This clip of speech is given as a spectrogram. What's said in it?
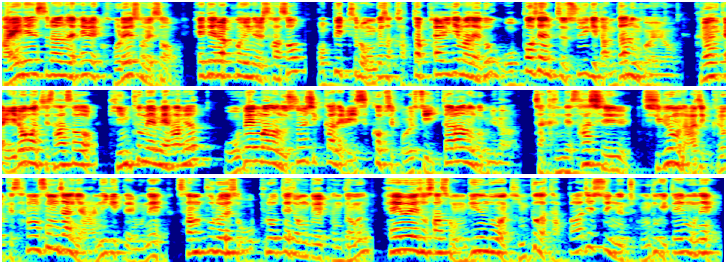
바이낸스라는 해외 거래소에서 헤데라 코인을 사서 업비트로 옮겨서 갖다 팔기만 해도 5% 수익이 난다는 거예요. 그러니까 1억 원치 사서 김프 매매하면 500만 원을 순식간에 리스크 없이 벌 수 있다라는 겁니다. 자, 근데 사실 지금은 아직 그렇게 상승장이 아니기 때문에 3%에서 5%대 정도의 변동은 해외에서 사서 옮기는 동안 김프가 다 빠질 수 있는 정도이기 때문에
